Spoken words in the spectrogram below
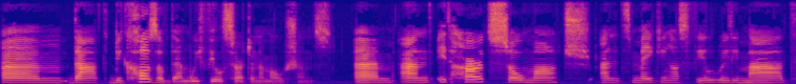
um, that because of them we feel certain emotions. Um, and it hurts so much and it's making us feel really mad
